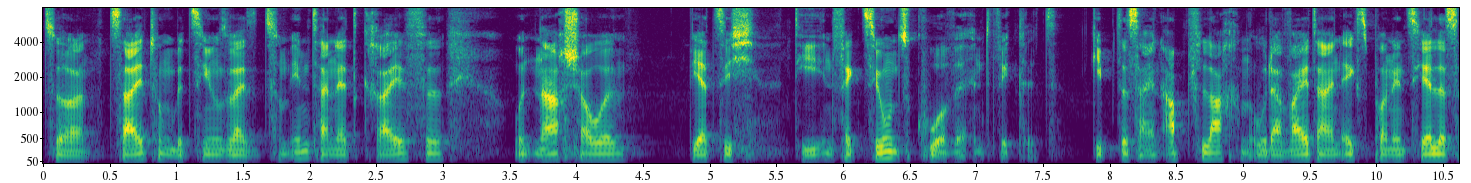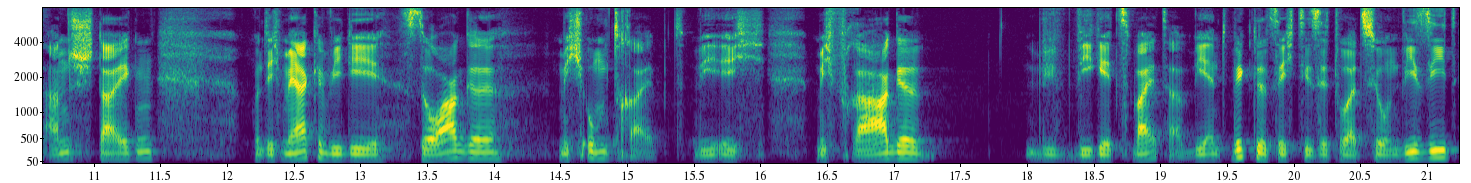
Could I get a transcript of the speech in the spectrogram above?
zur Zeitung bzw. zum Internet greife und nachschaue, wie hat sich die Infektionskurve entwickelt. Gibt es ein Abflachen oder weiter ein exponentielles Ansteigen? Und ich merke, wie die Sorge mich umtreibt, wie ich mich frage, wie, wie geht es weiter? Wie entwickelt sich die Situation? Wie sieht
